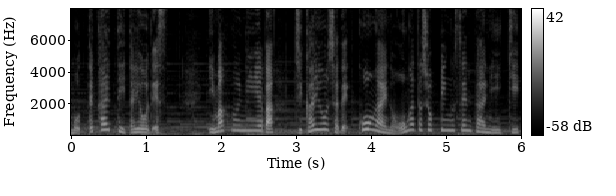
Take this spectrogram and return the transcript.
持って帰っていたようです。今風に言えば自家用車で郊外の大型ショッピングセンターに行き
